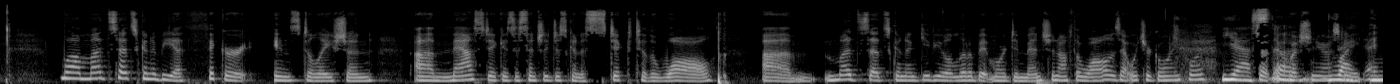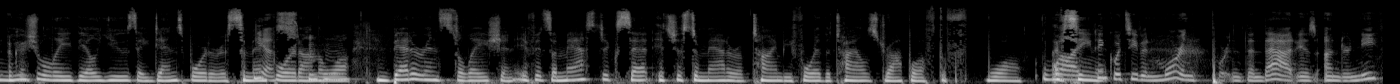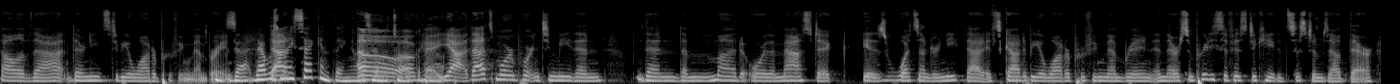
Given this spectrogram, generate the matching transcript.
Well, mud set's going to be a thicker installation. Um, mastic is essentially just going to stick to the wall. Um, mud set's going to give you a little bit more dimension off the wall. Is that what you're going for? Yes, that the uh, question you're asking? right. And Okay. usually they'll use a dense board or a cement Yes, board on the mhm. wall. Better installation. If it's a mastic set, it's just a matter of time before the tiles drop off the f- wall. Well, I've seen I think it. what's even more important than that is underneath all of that, there needs to be a waterproofing membrane. Exactly. That was my second thing I was going Oh, to talk okay. about. Yeah, that's more important to me than than the mud or the mastic is what's underneath that. It's got to be a waterproofing membrane, and there are some pretty sophisticated systems out there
